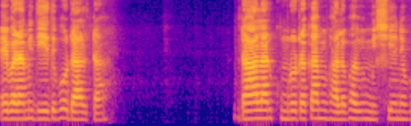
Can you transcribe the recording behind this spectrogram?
এবার আমি দিয়ে দেব ডালটা। ডাল আর কুমড়োটাকে আমি ভালোভাবে মিশিয়ে নেব।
